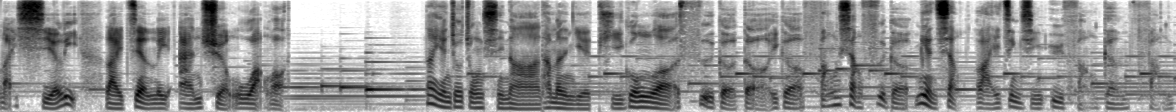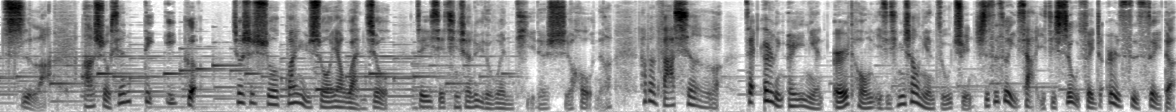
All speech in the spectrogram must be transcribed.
来协力来建立安全网哦。那研究中心呢，他们也提供了四个的一个方向，四个面向来进行预防跟防治啦。啊，首先第一个就是说，关于说要挽救这一些轻生率的问题的时候呢，他们发现了在二零二一年儿童以及青少年族群十四岁以下以及十五岁至二十四岁的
